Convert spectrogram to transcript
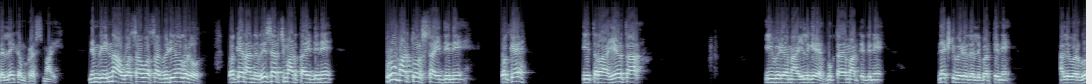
ಬೆಲ್ಲೈಕನ್ ಪ್ರೆಸ್ ಮಾಡಿ. ನಿಮ್ಗೆ ಇನ್ನ ಹೊಸ ಹೊಸ ವಿಡಿಯೋಗಳು ಓಕೆ ನಾನು ರಿಸರ್ಚ್ ಮಾಡ್ತಾ ಇದ್ದೀನಿ ಪ್ರೂವ್ ಮಾಡಿ ತೋರಿಸ್ತಾ ಇದ್ದೀನಿ. ಓಕೆ ಈ ತರ ಹೇಳ್ತಾ ಈ ವಿಡಿಯೋನ ಇಲ್ಲಿಗೆ ಮುಕ್ತಾಯ ಮಾಡ್ತಿದ್ದೀನಿ. ನೆಕ್ಸ್ಟ್ ವಿಡಿಯೋದಲ್ಲಿ ಬರ್ತೀನಿ. ಅಲ್ಲಿವರೆಗೂ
